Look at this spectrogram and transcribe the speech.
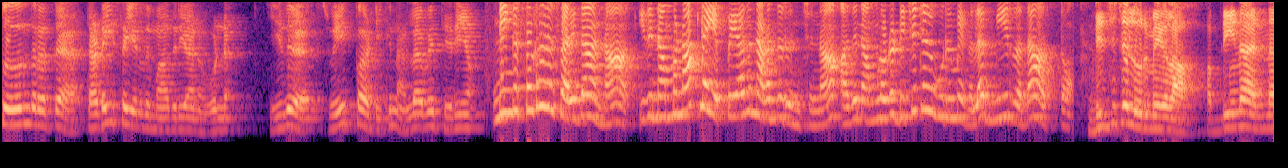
சுதந்திரத்தை தடை செய்யறது மாதிரியான ஒண்ணு. இது ஸ்வீட் பார்ட்டிக்கு நல்லாவே தெரியும். நீங்க சொல்றது சரிதான்னா இது நம்ம நாட்டுல எப்பயாவது நடந்துருந்துச்சுன்னா அது நம்மளோட டிஜிட்டல் உரிமைகளை மீறதா அர்த்தம். டிஜிட்டல் உரிமைகளா? அப்படின்னா என்ன?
